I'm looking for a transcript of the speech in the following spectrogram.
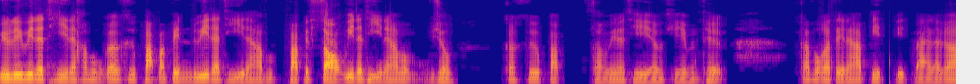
มิลลิวินาทีนะครับ ผมก็คือปรับมาเป็นวินาทีนะครับ ปรับเป็นสองวินาทีนะครับผมคุณผู้ชม ก็คือปรับสองวินาทีโอเคบันทึกก็ปกตินะครับ ปิดปิดไปแล้วก็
